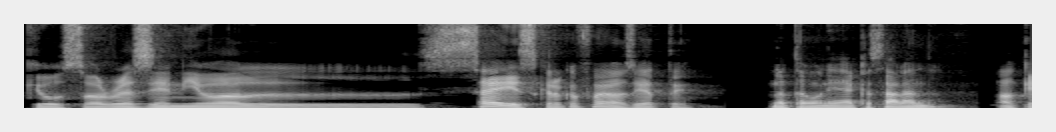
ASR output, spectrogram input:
que usó Resident Evil 6, creo que fue o 7. No tengo ni idea de qué está hablando. Ok,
